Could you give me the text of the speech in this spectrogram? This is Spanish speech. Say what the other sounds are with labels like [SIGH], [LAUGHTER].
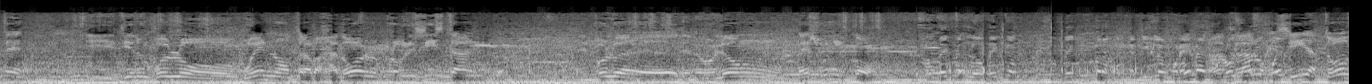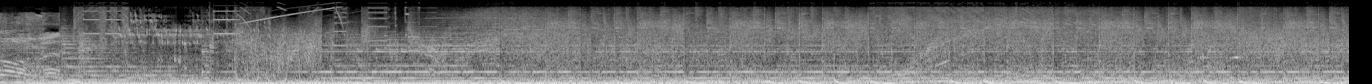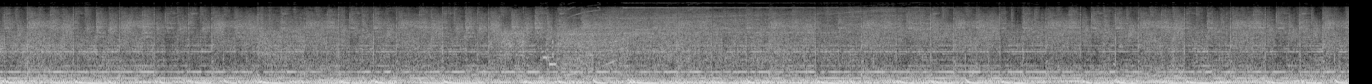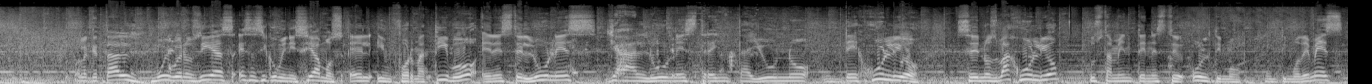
¿qué tal? Muy buenos días. Es así como iniciamos el informativo en este lunes, ya lunes 31 de julio. Se nos va julio, justamente en este último, último de mes.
